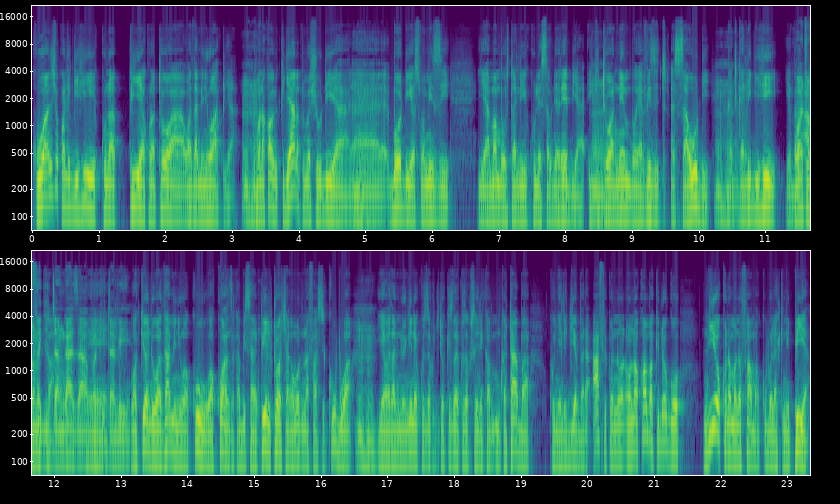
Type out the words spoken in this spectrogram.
kuanzishwa kwa ligi hii kuna pia kunatoa wadhamini wapya mm-hmm. kijana tumeshuhudia mm-hmm. uh, bodi ya usimamizi ya mambo ya utalii kule saudi arabia ikitoa mm. nembo ya visit saudi mm-hmm. katika ligi hii ya bara Watu wanajitangaza hapa kitalii. wakiwa ndio wadhamini wakuu wa kwanza kabisa na pia ilitoa changamoto nafasi kubwa mm-hmm. ya wadhamini wengine kuweza kujitokeza kuweza kusaini mkataba kwenye ligi ya bara afrika naona kwamba kidogo ndio kuna manufaa makubwa lakini pia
